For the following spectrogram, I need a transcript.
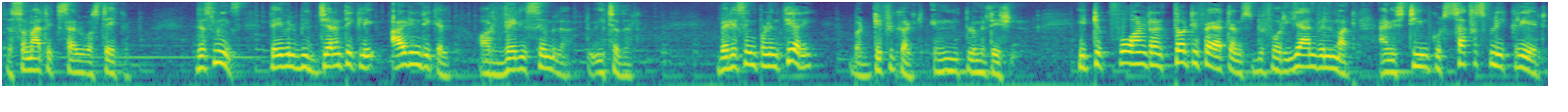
the somatic cell was taken. This means they will be genetically identical or very similar to each other. Very simple in theory, but difficult in implementation. It took 435 attempts before Ian Wilmut and his team could successfully create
